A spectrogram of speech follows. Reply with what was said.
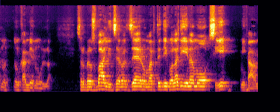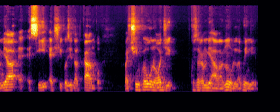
non, non cambia nulla. Se non me lo sbagli 0-0 martedì con la Dinamo, sì, mi cambia, e, e sì, esci così dal campo. Ma il 5-1 oggi cosa cambiava? Nulla, quindi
